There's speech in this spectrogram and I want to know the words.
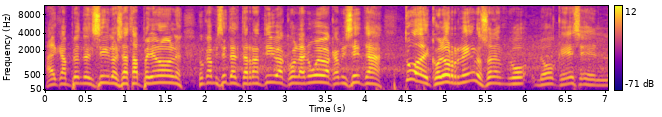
al campeón del siglo. Ya está Peñarol con camiseta alternativa, con la nueva camiseta, toda de color negro, solo lo que es el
